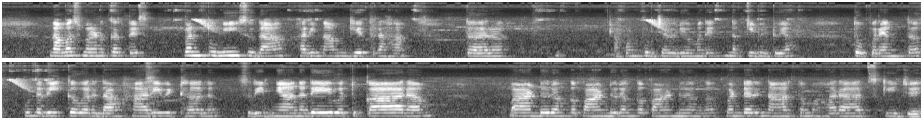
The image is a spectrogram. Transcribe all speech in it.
नामस्मरण करतेच. पण तुम्ही सुद्धा हरिनाम घेत राहा. तर आपण पुढच्या व्हिडिओमध्ये नक्की भेटूया. तोपर्यंत पुंडलिक वरदा हरी विठ्ठल श्री ज्ञानदेव तुकाराम पांडुरंग पांडुरंग पांडुरंग पंढरीनाथ महाराज की जय.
